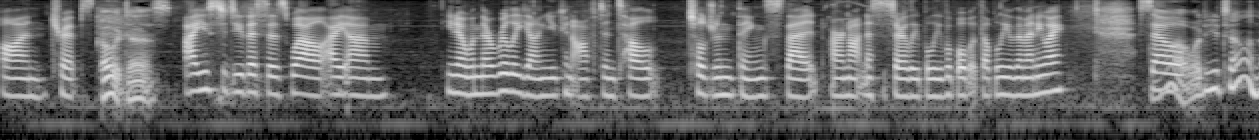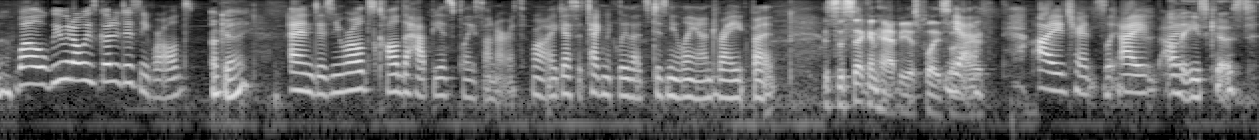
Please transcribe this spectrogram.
on trips. oh it does I used to do this as well. I, um, you know, when they're really young, you can often tell children things that are not necessarily believable, but they'll believe them anyway. So, oh what are you telling them well, we would always go to Disney World, okay and Disney World's called the happiest place on earth. Well, I guess it, technically that's Disneyland, right? But It's the second happiest place on yeah, earth. I translate. I I, on the east coast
